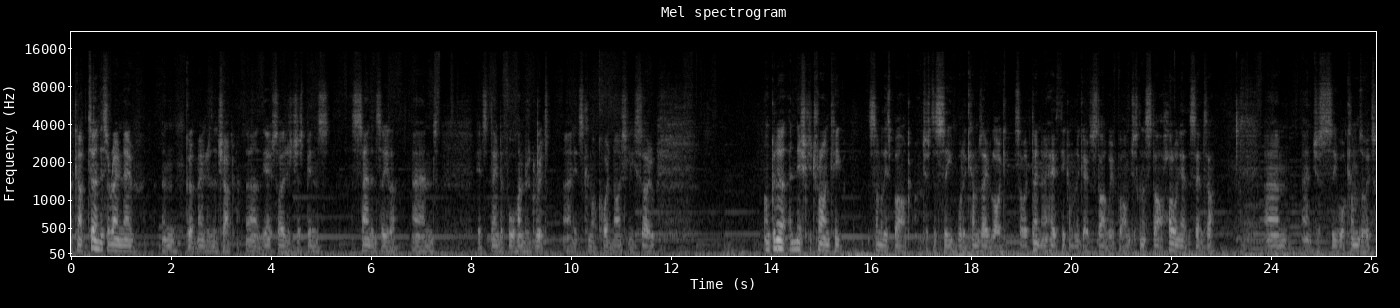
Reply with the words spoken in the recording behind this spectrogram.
Okay, I've turned this around now and got it mounted in the chuck. Uh, the outside has just been sand and sealer and it's down to 400 grit and it's come up quite nicely. So I'm going to initially try and keep some of this bark just to see what it comes out like. So I don't know how thick I'm going to go to start with, but I'm just going to start hollowing out the centre um, and just see what comes of it.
